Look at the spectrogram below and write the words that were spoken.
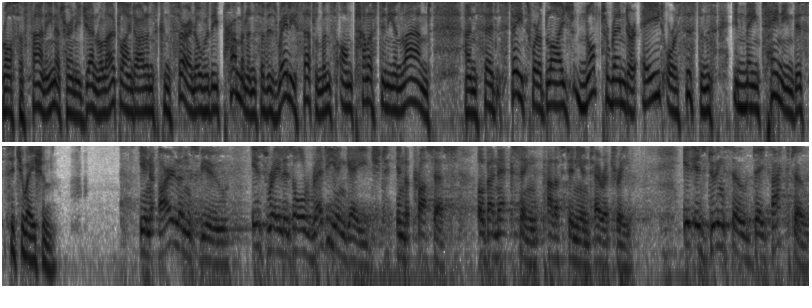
Rossa Fanning, Attorney General, outlined Ireland's concern over the permanence of Israeli settlements on Palestinian land and said states were obliged not to render aid or assistance in maintaining this situation. In Ireland's view, Israel is already engaged in the process of annexing Palestinian territory. It is doing so de facto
